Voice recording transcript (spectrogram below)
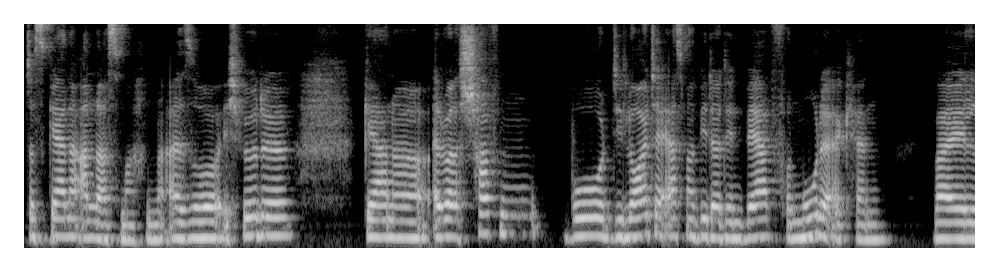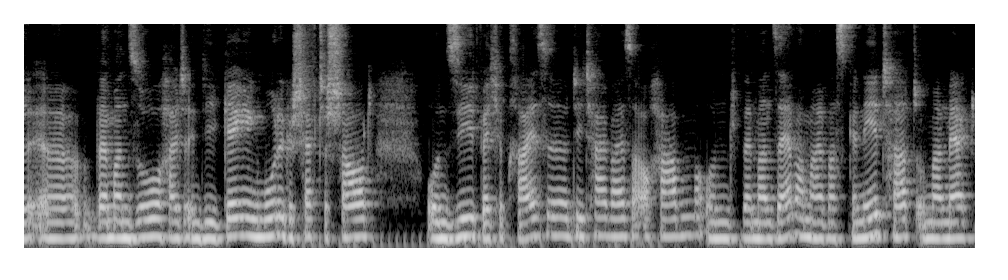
das gerne anders machen. Also ich würde gerne etwas schaffen, wo die Leute erstmal wieder den Wert von Mode erkennen. Weil äh, wenn man so halt in die gängigen Modegeschäfte schaut und sieht, welche Preise die teilweise auch haben und wenn man selber mal was genäht hat und man merkt,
